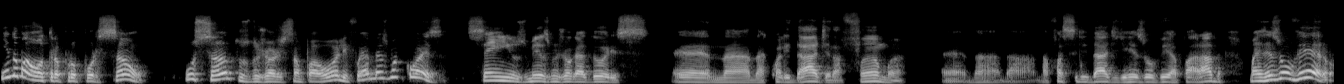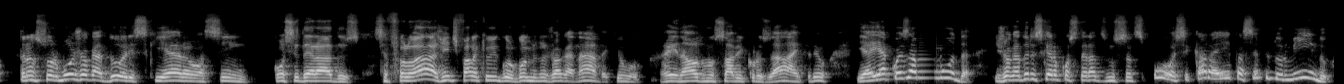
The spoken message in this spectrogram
E numa outra proporção, o Santos do Jorge Sampaoli foi a mesma coisa, sem os mesmos jogadores é, na, na, qualidade, na fama, é, na, na, na, facilidade de resolver a parada, mas resolveram. Transformou jogadores que eram assim considerados. Você falou, ah, a gente fala que o Igor Gomes não joga nada, que o Reinaldo não sabe cruzar, entendeu? E aí a coisa muda. E jogadores que eram considerados no Santos, pô, esse cara aí tá sempre dormindo.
